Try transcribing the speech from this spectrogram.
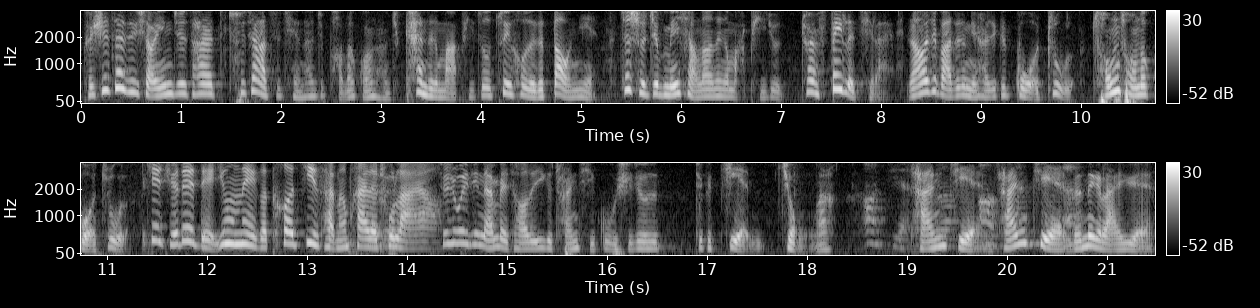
可是在这个小英就是她出嫁之前，她就跑到广场去看这个马皮，做最后的一个悼念。这时候就没想到那个马皮就突然飞了起来，然后就把这个女孩就给裹住了，重重的裹住了。这绝对得用那个特技才能拍得出来啊！就是魏晋南北朝的一个传奇故事，就是这个茧囧啊，蚕茧蚕茧的那个来源。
